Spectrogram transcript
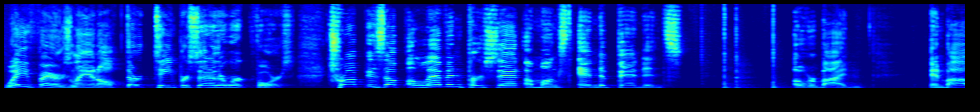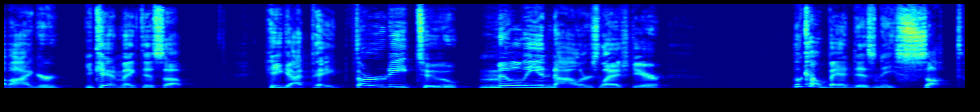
Wayfair's laying off 13% of their workforce. Trump is up 11% amongst independents over Biden. And Bob Iger, you can't make this up. He got paid $32 million last year. Look how bad Disney sucked.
